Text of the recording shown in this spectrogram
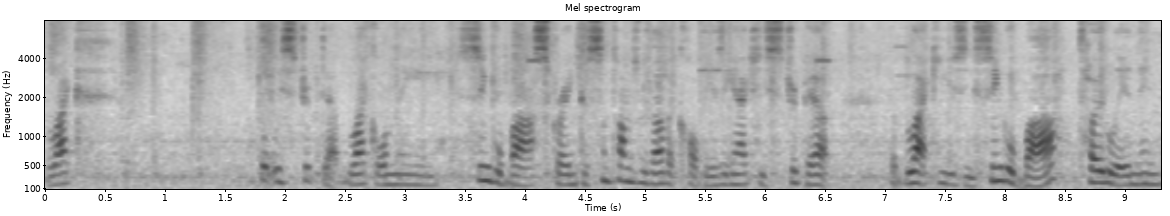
black. I thought we stripped out black on the single bar screen because sometimes with other copiers you can actually strip out the black using single bar totally and then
